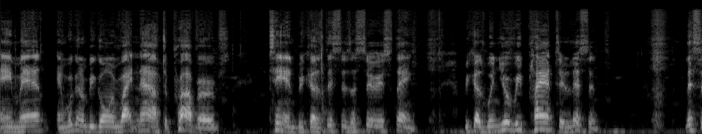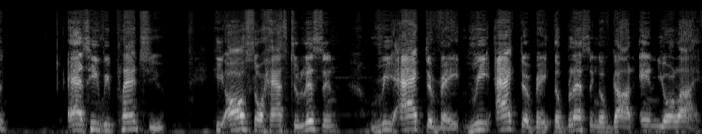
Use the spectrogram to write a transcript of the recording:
Amen. And we're going to be going right now to Proverbs 10 because this is a serious thing. Because when you're replanted, listen, listen, as he replants you, he also has to listen, reactivate, reactivate the blessing of God in your life.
